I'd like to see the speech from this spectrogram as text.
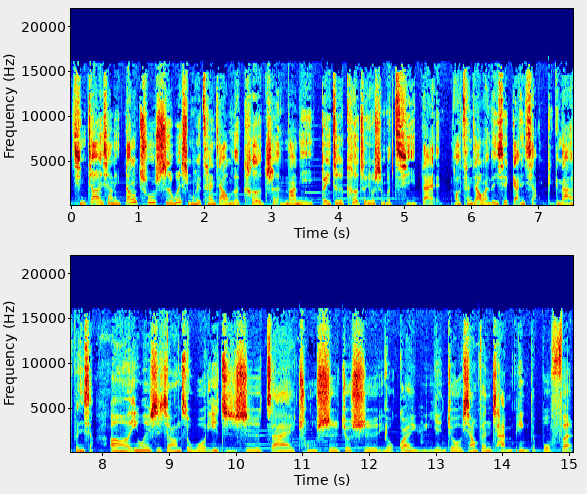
请教一下，你当初是为什么会参加我们的课程？那你对这个课程有什么期待？然后参加完的一些感想，可以跟大家分享。呃，因为是这样子，我一直是在从事就是有关于研究香氛产品的部分。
